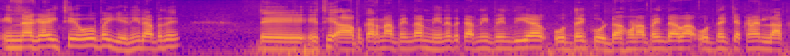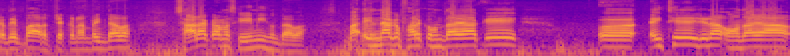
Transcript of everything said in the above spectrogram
ਇੰਨਾ ਕਿ ਇੱਥੇ ਉਹ ਭਈਏ ਨਹੀਂ ਲੱਭਦੇ ਤੇ ਇੱਥੇ ਆਪ ਕਰਨਾ ਪੈਂਦਾ ਮਿਹਨਤ ਕਰਨੀ ਪੈਂਦੀ ਆ ਉਦਾਂ ਹੀ ਕੋਡਾ ਹੋਣਾ ਪੈਂਦਾ ਵਾ ਉਦਾਂ ਹੀ ਚੱਕਣੇ ਲੱਕ ਤੇ ਭਾਰ ਚੱਕਣਾ ਪੈਂਦਾ ਵਾ ਸਾਰਾ ਕੰਮ ਸੇਮ ਹੀ ਹੁੰਦਾ ਵਾ। ਬਸ ਇੰਨਾ ਕੁ ਫ਼ਰਕ ਹੁੰਦਾ ਆ ਕਿ ਇੱਥੇ ਜਿਹੜਾ ਆਉਂਦਾ ਆ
